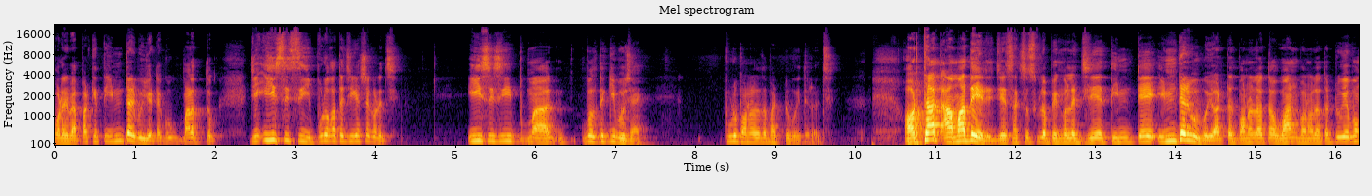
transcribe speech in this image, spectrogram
পরের ব্যাপার, কিন্তু ইন্টারভিউ যেটা, খুব মারাত্মক। যে ইসিসি পুরো কথা জিজ্ঞাসা করেছে। ইসিসি বলতে কি বোঝায়? পুরো বনলতা পাট্টু বইতে রয়েছে। অর্থাৎ আমাদের যে সাকসেসফুল অফ বেঙ্গলের যে তিনটে ইন্টারভিউ বই, অর্থাৎ বনলতা ওয়ান বনলতা টু এবং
